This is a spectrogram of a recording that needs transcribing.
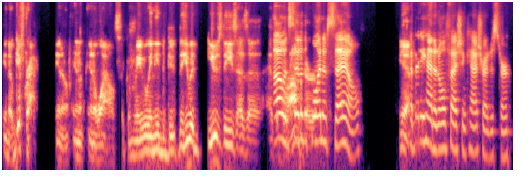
you know, gift wrap, you know, in a, in a while. So maybe we need to do. He would use these as a as oh, a instead of the point of sale. Yeah. I bet he had an old fashioned cash register.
